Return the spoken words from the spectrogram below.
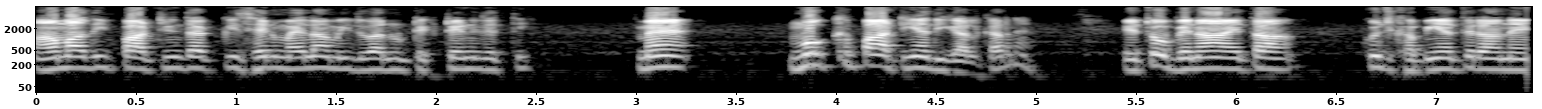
ਆਮ ਆਦਮੀ ਪਾਰਟੀ ਨੇ ਤਾਂ ਕਿਸੇ ਨੂੰ ਮਹਿਲਾ ਉਮੀਦਵਾਰ ਨੂੰ ਟਿਕਟ ਨਹੀਂ ਦਿੱਤੀ। ਮੈਂ ਮੁੱਖ ਪਾਰਟੀਆਂ ਦੀ ਗੱਲ ਕਰ ਰਿਹਾ। ਇਹ ਤੋਂ ਬਿਨਾਂ ਇਹ ਤਾਂ ਕੁਝ ਖੱਬੀਆਂ ਧਿਰਾਂ ਨੇ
